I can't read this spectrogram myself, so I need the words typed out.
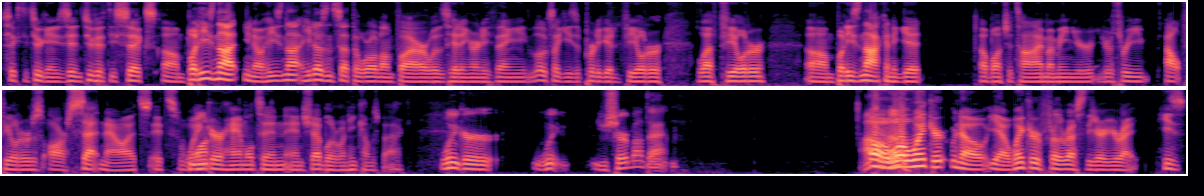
62 games. He's hitting 256. Um, but he's not, you know, he's not, he doesn't set the world on fire with his hitting or anything. He looks like he's a pretty good fielder, left fielder. Um, but he's not going to get a bunch of time. I mean, your your three outfielders are set now. It's it's Winker, One, Hamilton, and Schebler when he comes back. Winker, Win- you sure about that? Oh well, Winker. No, yeah, Winker for the rest of the year. You're right. He's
